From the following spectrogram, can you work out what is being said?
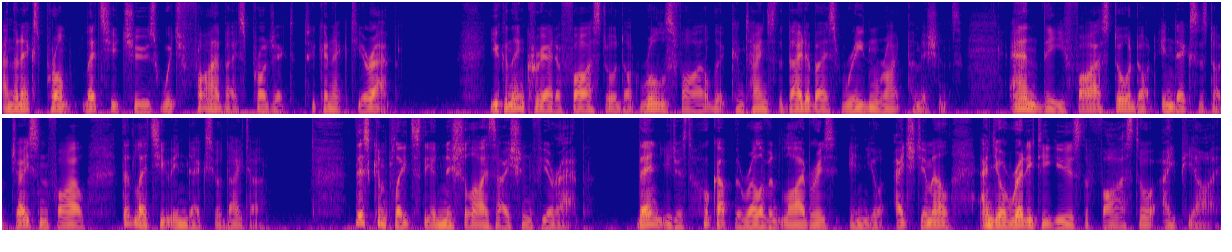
And the next prompt lets you choose which Firebase project to connect to your app. You can then create a firestore.rules file that contains the database read and write permissions, and the firestore.indexes.json file that lets you index your data. This completes the initialization for your app. Then you just hook up the relevant libraries in your HTML and you're ready to use the Firestore API.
